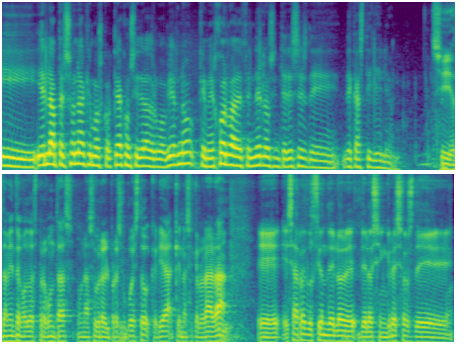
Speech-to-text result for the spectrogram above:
y, es la persona que, hemos, que, ha considerado el Gobierno que mejor va a defender los intereses de Castilla y León. Sí, yo también tengo dos preguntas. Una sobre el presupuesto. Quería que nos aclarara eh, esa reducción de, los ingresos de,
